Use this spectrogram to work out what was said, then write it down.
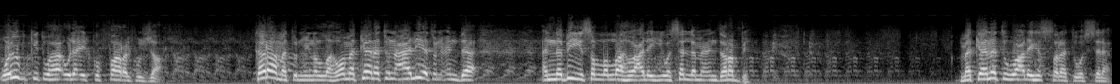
ويبكت هؤلاء الكفار الفجار. كرامة من الله ومكانة عالية عند النبي صلى الله عليه وسلم عند ربه. مكانته عليه الصلاة والسلام.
